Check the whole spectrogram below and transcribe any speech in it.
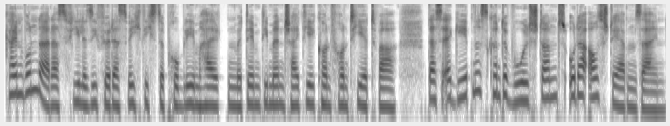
kein Wunder, dass viele sie für das wichtigste Problem halten, mit dem die Menschheit je konfrontiert war. Das Ergebnis könnte Wohlstand oder Aussterben sein,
